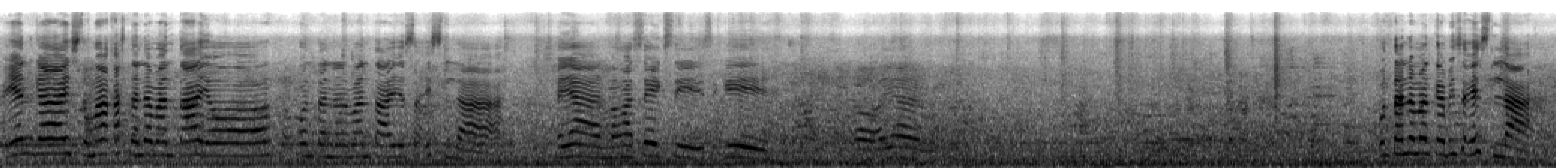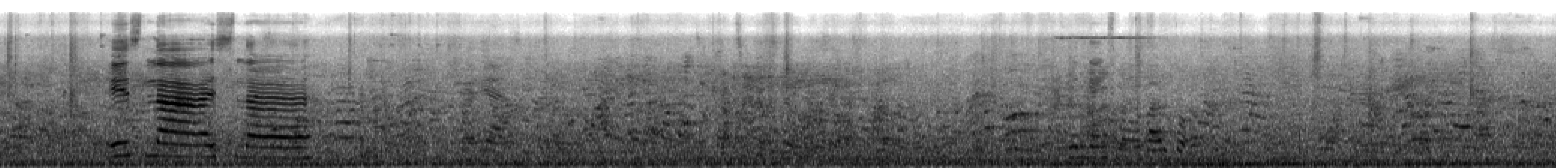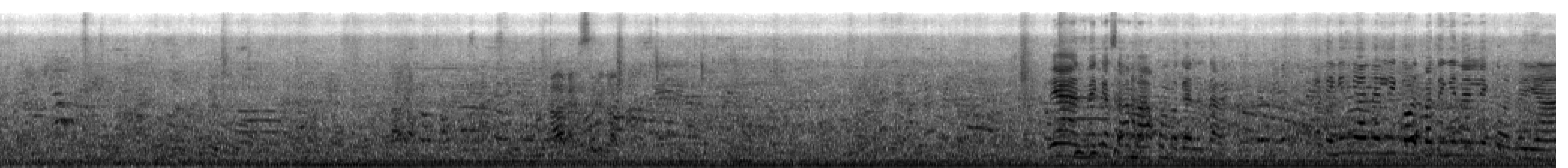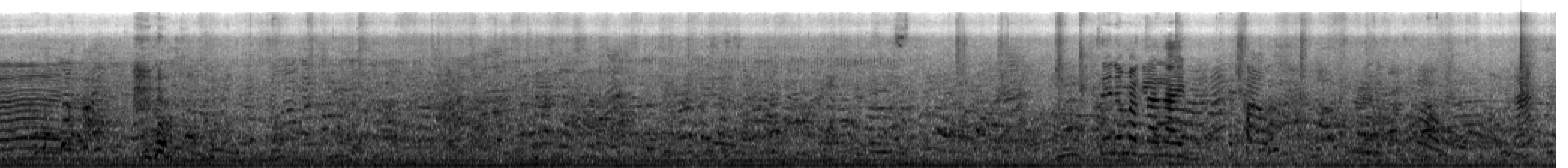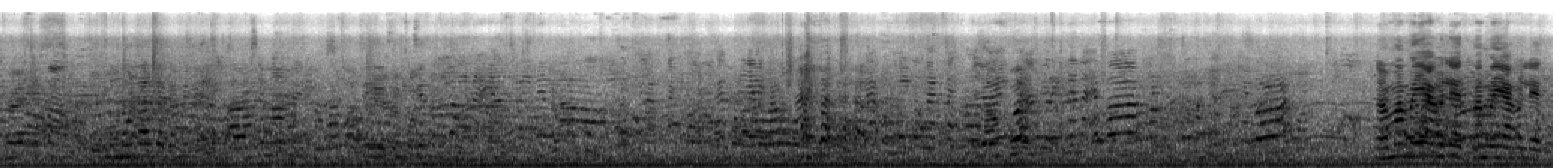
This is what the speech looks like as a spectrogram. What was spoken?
Ayan guys, tumakas na naman tayo. Pupunta na naman tayo sa isla. Ayan, mga sexy. Sige. Oh, ayan. Punta naman kami sa isla. Isla, isla. Ayan. Yun mga barko. Ayan, may kasama akong maganda. Patingin nga ng likod, patingin ng likod. Ayan. magla-live? Ikaw. Ikaw. Ha? Ikaw. Muna gagamit. Si mama. Na, mamaya ulit, mamaya ulit.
